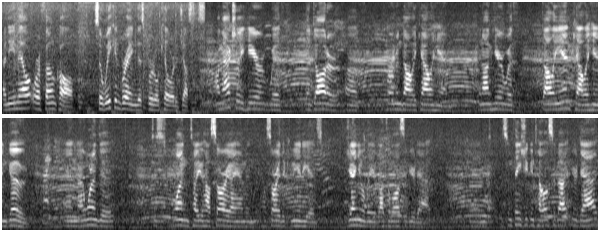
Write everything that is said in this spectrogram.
an email, or a phone call so we can bring this brutal killer to justice. I'm actually here with the daughter of Herman Dolly Callahan, and I'm here with Dolly Ann Callahan Goad. Right. And I wanted to just one tell you how sorry I am and how sorry the community is genuinely about the loss of your dad. And some things you can tell us about your dad.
